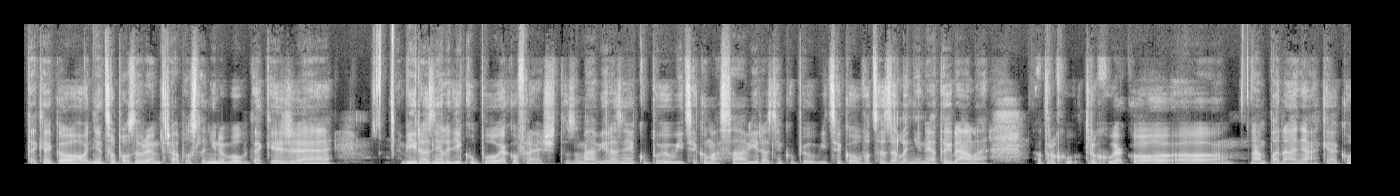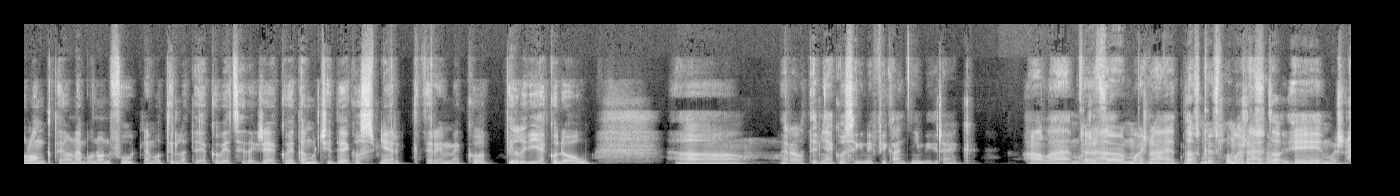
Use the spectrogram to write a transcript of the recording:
tak jako hodně co pozorujeme třeba poslední dobou, tak je, že výrazně lidi kupují jako fresh, to znamená výrazně kupují víc jako masa, výrazně kupují víc jako ovoce, zeleniny a tak dále. A trochu, trochu jako uh, nám padá nějaké jako long tail nebo non-food nebo tyhle ty jako věci, takže jako je tam určitě jako směr, kterým jako ty lidi jako jdou. Uh, relativně jako signifikantní bych řekl ale možná, to je možná, je to, slovo, možná je to i, možná,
